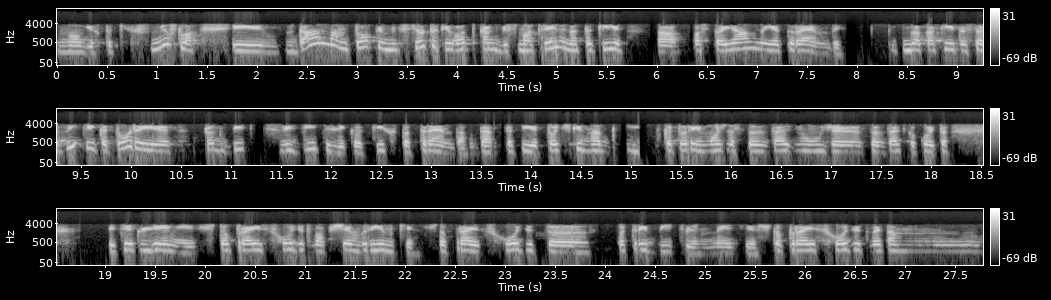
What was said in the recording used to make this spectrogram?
многих таких смыслах. И в данном топе мы все-таки вот как бы смотрели на такие э, постоянные тренды на какие-то события, которые как быть свидетели каких-то трендов, да, такие точки над «и», которые можно создать, ну, уже создать какое-то впечатление, что происходит вообще в рынке, что происходит э, с потребителем медиа, что происходит в этом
